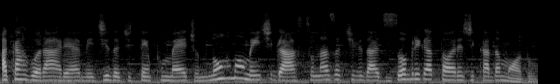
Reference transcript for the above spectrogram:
A carga horária é a medida de tempo médio normalmente gasto nas atividades obrigatórias de cada módulo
